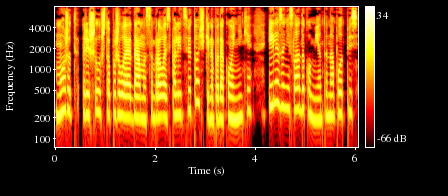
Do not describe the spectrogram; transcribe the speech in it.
Может, решил, что пожилая дама собралась полить цветочки на подоконнике или занесла документы на подпись.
